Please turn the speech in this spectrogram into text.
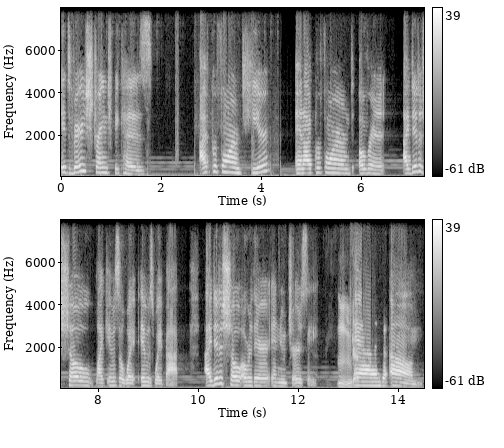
it's very strange because I've performed here, and I performed over in. I did a show like it was a way. It was way back. I did a show over there in New Jersey, Mm, okay. and um,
